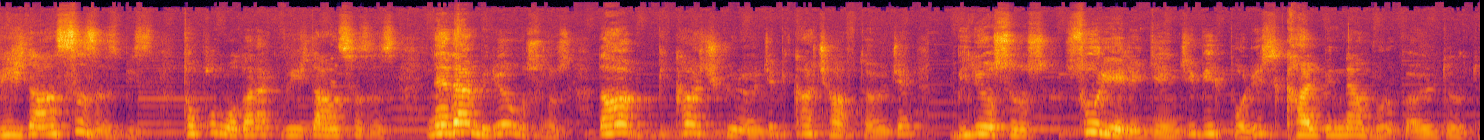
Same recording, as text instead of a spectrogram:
Vicdansızız biz. Toplum olarak vicdansızız. Neden biliyor musunuz? Daha birkaç gün önce, birkaç hafta önce biliyorsunuz Suriyeli genci bir polis kalbinden vurup öldürdü.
